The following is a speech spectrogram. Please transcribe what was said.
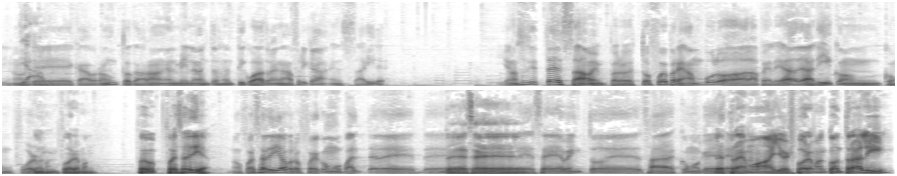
sino que, cabrón, tocaron en el 1964 en África, en Zaire. Y yo no sé si ustedes saben, pero esto fue preámbulo a la pelea de Ali con, con Foreman. Con Foreman. ¿Fue, ¿Fue ese día? No fue ese día, pero fue como parte de, de, De ese- de ese evento de, ¿sabes? Como que... Les traemos a George Foreman contra Lee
